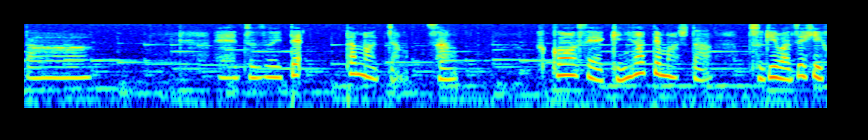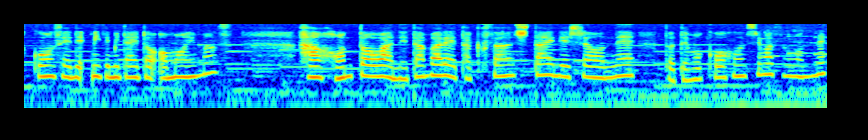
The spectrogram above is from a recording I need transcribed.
た、えー、続いてたまちゃんさん副音声気になってました次はぜひ副音声で見てみたいと思います。は、本当はネタバレたくさんしたいでしょうね。とても興奮しますもんね。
